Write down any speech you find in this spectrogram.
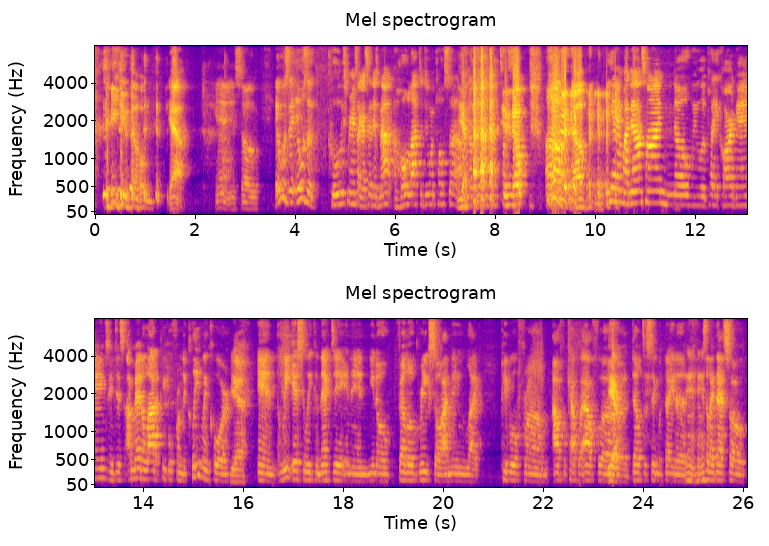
you know? Yeah. Yeah, and so it was a, it was a cool experience. Like I said, there's not a whole lot to do in Tulsa. I Yeah. don't know if you've ever been to Tulsa. nope. Um, No. Yeah, in my downtime, you know, we would play card games and just I met a lot of people from the Cleveland corps Yeah. and we instantly connected and then, you know, fellow Greeks, so I knew like people from Alpha Kappa Alpha, Yeah. Delta Sigma Theta, Mhm. and stuff like that. So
